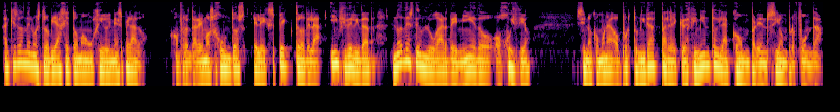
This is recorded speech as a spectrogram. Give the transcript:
Aquí es donde nuestro viaje toma un giro inesperado. Confrontaremos juntos el espectro de la infidelidad no desde un lugar de miedo o juicio, sino como una oportunidad para el crecimiento y la comprensión profunda.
